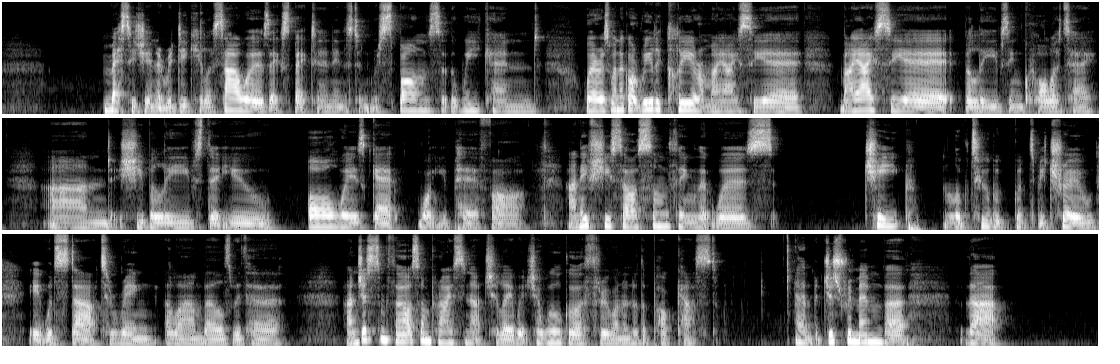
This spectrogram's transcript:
Messaging at ridiculous hours, expecting an instant response at the weekend. Whereas when I got really clear on my ICA, my ICA believes in quality and she believes that you always get what you pay for. And if she saw something that was cheap and looked too good to be true, it would start to ring alarm bells with her. And just some thoughts on pricing, actually, which I will go through on another podcast. Um, but just remember that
